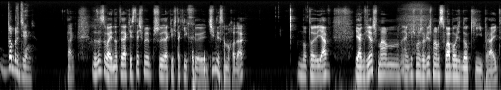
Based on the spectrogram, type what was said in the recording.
dobry dzień. Tak. No to słuchaj, no to jak jesteśmy przy jakichś takich y, dziwnych samochodach, no to ja, jak wiesz, mam, jak być może wiesz, mam słabość do Key Pride.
